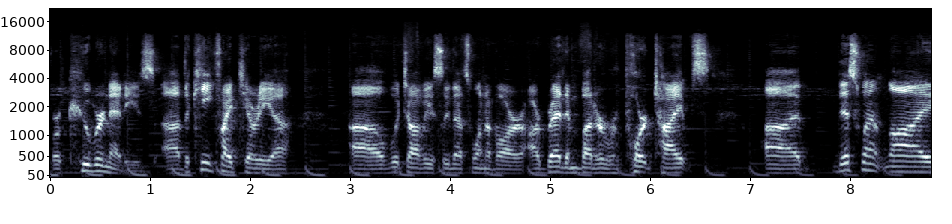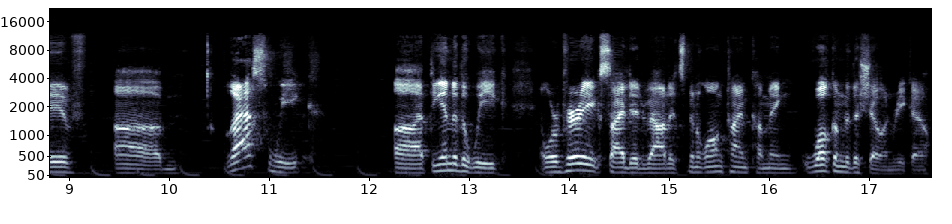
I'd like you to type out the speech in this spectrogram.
for Kubernetes, uh, the key criteria uh, which obviously that's one of our, our bread and butter report types. Uh, this went live um, last week uh, at the end of the week, and we're very excited about it. It's been a long time coming. Welcome to the show, Enrico.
